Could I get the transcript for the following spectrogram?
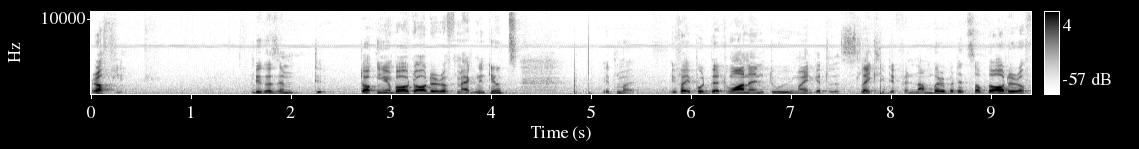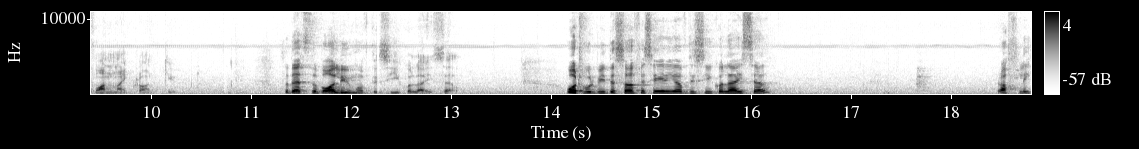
roughly, because I am talking about order of magnitudes. It might, if I put that 1 and 2, you might get a slightly different number, but it is of the order of 1 micron cubed. So, that is the volume of this E. coli cell. What would be the surface area of this E. coli cell? Roughly.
